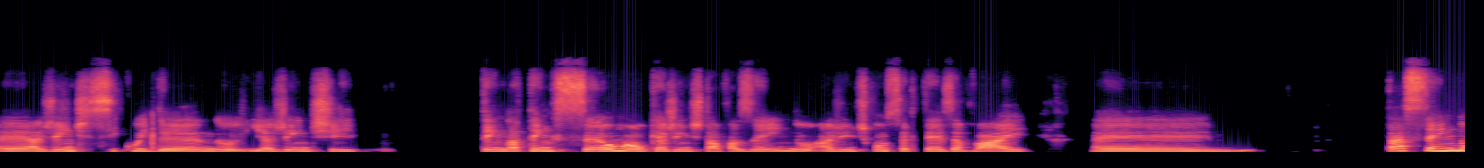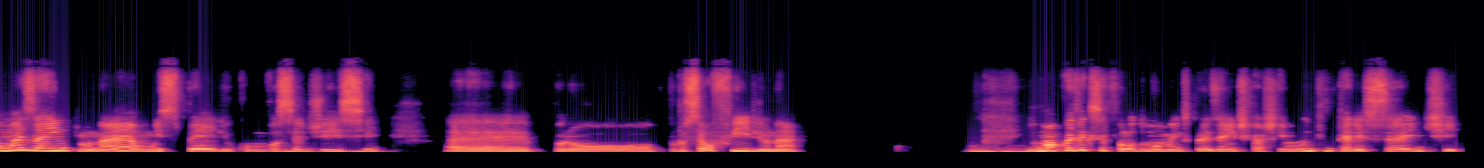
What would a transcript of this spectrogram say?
é, a gente se cuidando e a gente tendo atenção ao que a gente está fazendo, a gente com certeza vai é, tá sendo um exemplo, né? Um espelho, como você uhum. disse, é, pro, pro seu filho, né? Uhum. E uma coisa que você falou do momento presente que eu achei muito interessante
